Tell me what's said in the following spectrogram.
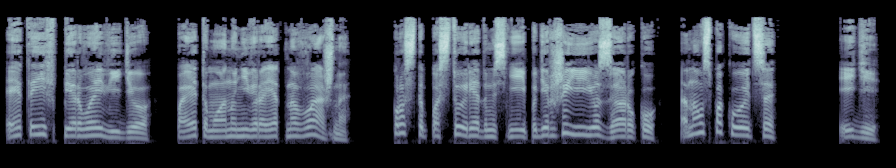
Это их первое видео, поэтому оно невероятно важно. Просто постой рядом с ней, подержи ее за руку, она успокоится. Иди,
